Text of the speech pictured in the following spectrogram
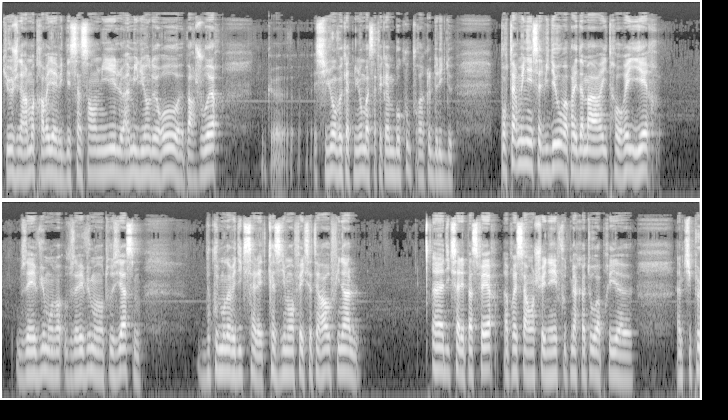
qui, eux, généralement travaillent avec des 500 000, 1 million d'euros euh, par joueur. Donc, euh, si lui, on veut 4 millions, bah, ça fait quand même beaucoup pour un club de Ligue 2. Pour terminer cette vidéo, on va parler d'Amari Traoré. Hier, vous avez, vu mon, vous avez vu mon enthousiasme. Beaucoup de monde avait dit que ça allait être quasiment fait, etc. Au final, un a dit que ça allait pas se faire. Après, ça a enchaîné. Foot Mercato a pris. Euh, un petit peu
